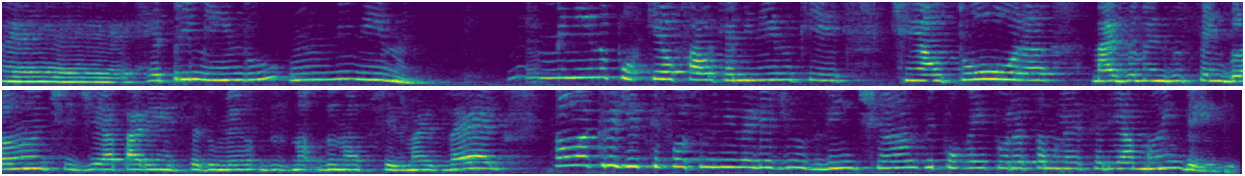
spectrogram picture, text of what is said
é, reprimindo um menino. Menino, porque eu falo que é menino que tinha altura, mais ou menos o semblante de aparência do, meu, do, do nosso filho mais velho. Então eu acredito que fosse um menino ali de uns 20 anos e porventura essa mulher seria a mãe dele.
